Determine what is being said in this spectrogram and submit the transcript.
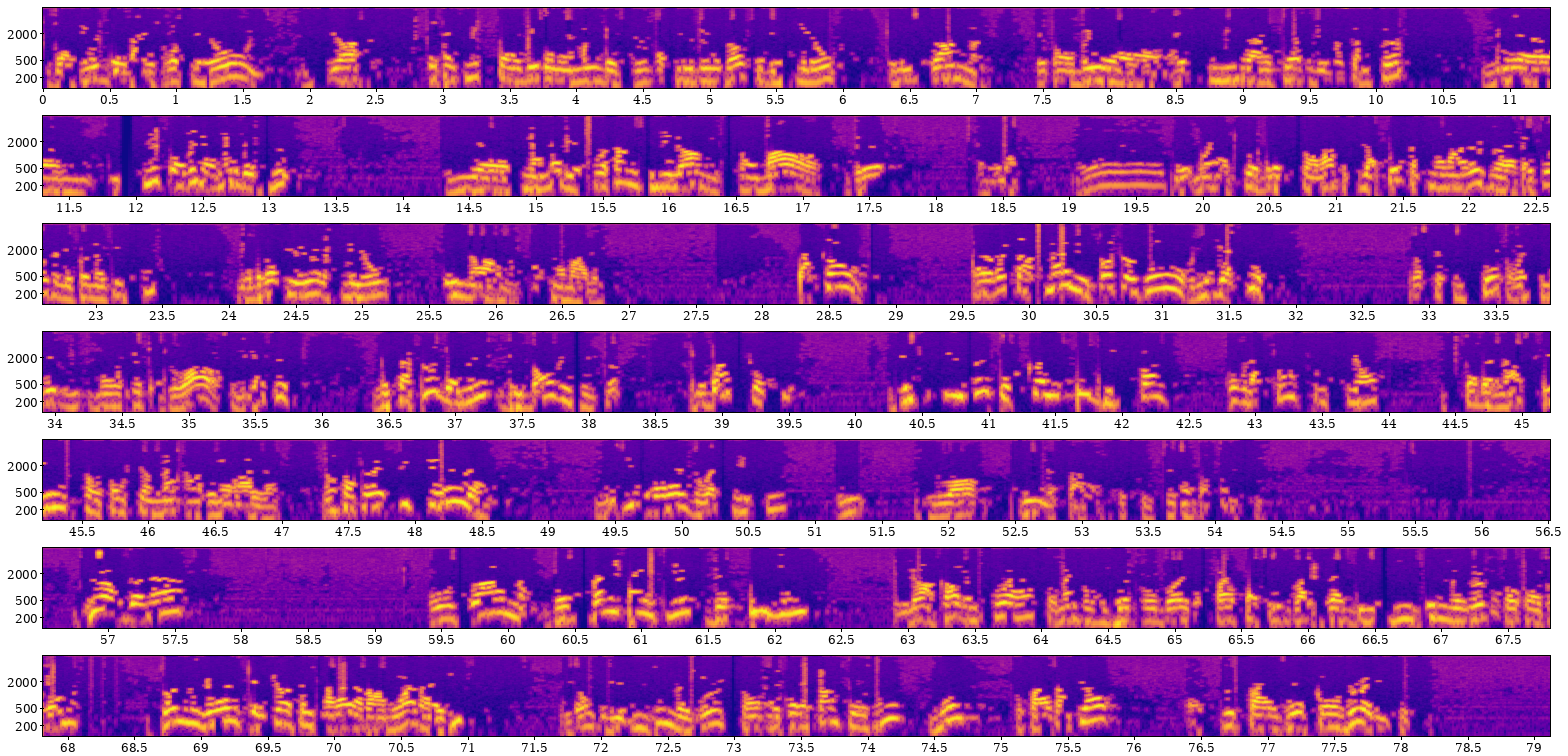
David, dans les trois fléaux, il dit ah, peut-être mieux de tomber dans les mains de Dieu, parce que les deux autres, c'est des fléaux, et les hommes, c'est tomber, euh, être soumis dans le peuple, des choses comme ça. Mais euh, il est mieux tomber dans les mains de Dieu puis euh, finalement, il y a 70 000 hommes qui sont morts de. Euh, euh, moi, en tout cas, bref, sont morts. La peste, à ce moment-là, je ne me rappelle pas, je ne l'ai pas noté ici. Mais bref, il y a eu un énorme à ce moment-là. Par contre, un recensement n'est pas toujours négatif. Lorsque tu le fais pour essayer de montrer ta gloire, c'est négatif. Mais ça peut donner des bons résultats. Et dans ce cas-ci, j'ai utilisé pour collecter des fonds pour la construction tabernacle et son fonctionnement en général. Donc, on peut être utile, mais Israël doit ici et vouloir bien le faire. C'est ce qui est le plus important ici. Dieu ordonna aux hommes de 20 ans de payer, et là encore une fois, hein, c'est même pour vous dire, oh boy, j'espère que Patrick va des unités de mesure pour qu'on comprenne. Bonne nouvelle, quelqu'un a fait le travail avant moi dans la vie. Donc, il y de mesure qui sont intéressantes pour vous, mais il faire attention, on peut faire dire qu'on veut avec ça.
